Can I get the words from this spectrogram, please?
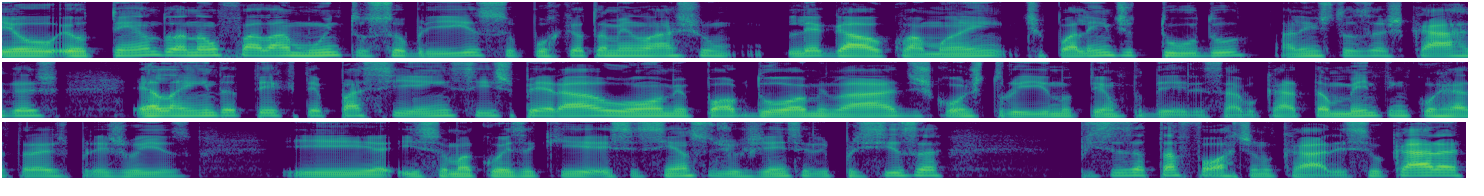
eu, eu tendo a não falar muito sobre isso, porque eu também não acho legal com a mãe, tipo, além de tudo, além de todas as cargas, ela ainda ter que ter paciência e esperar o homem, o pobre do homem lá, desconstruir no tempo dele, sabe? O cara também tem que correr atrás de prejuízo. E isso é uma coisa que esse senso de urgência ele precisa precisa estar tá forte no cara. E se o cara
